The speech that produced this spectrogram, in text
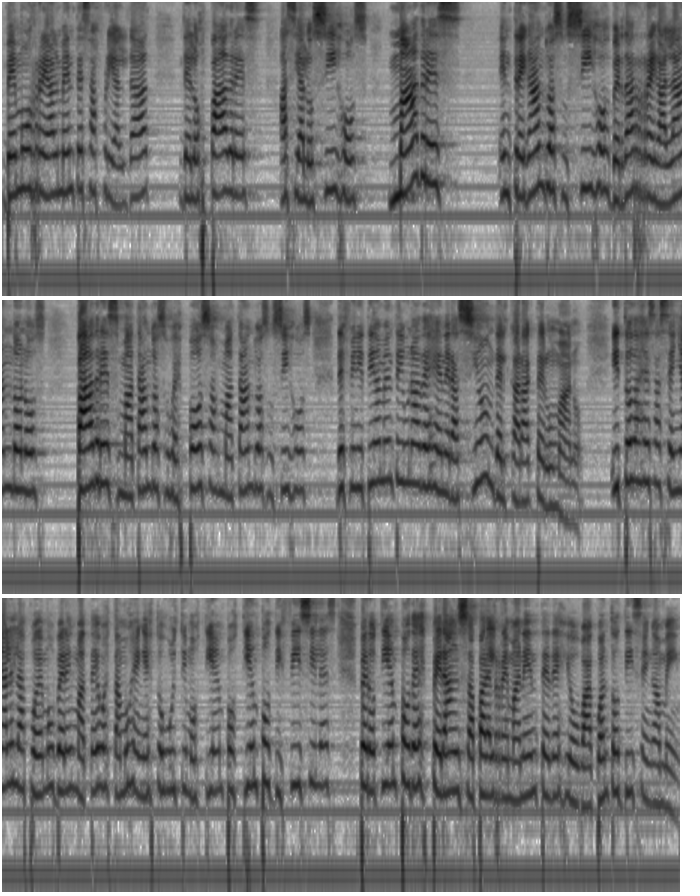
Vemos realmente esa frialdad de los padres hacia los hijos, madres entregando a sus hijos, ¿verdad? Regalándonos, padres matando a sus esposas, matando a sus hijos. Definitivamente hay una degeneración del carácter humano. Y todas esas señales las podemos ver en Mateo. Estamos en estos últimos tiempos, tiempos difíciles, pero tiempos de esperanza para el remanente de Jehová. ¿Cuántos dicen amén?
